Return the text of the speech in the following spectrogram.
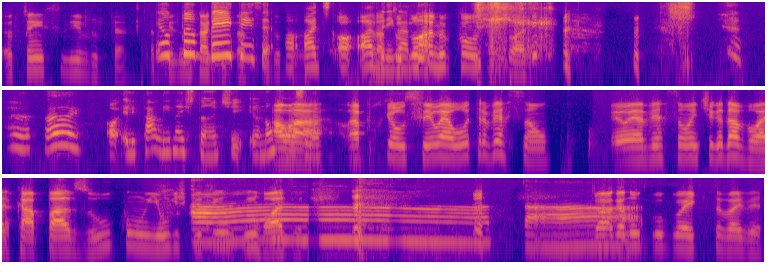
Eu tenho esse livro, cara. É eu tá também tá tenho esse. Ó, ó, ó, ó tá tudo lá no consultório. Ai, ó, ele tá ali na estante. Eu não ah, posso lá. levar. É porque o seu é outra versão. O meu é a versão antiga da voz. Capa azul com Jung escrito ah, em, em rosa. Ah, tá. Joga no Google aí que tu vai ver.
